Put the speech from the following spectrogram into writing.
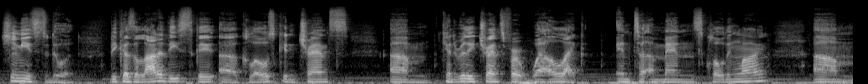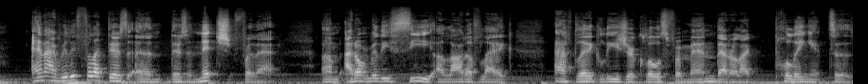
she needs to do it. Because a lot of these uh, clothes can trans um, can really transfer well like into a men's clothing line. Um, and i really feel like there's a there's a niche for that um, I don't really see a lot of like athletic leisure clothes for men that are like pulling it to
